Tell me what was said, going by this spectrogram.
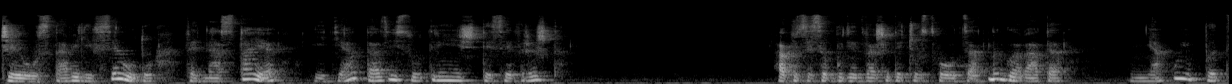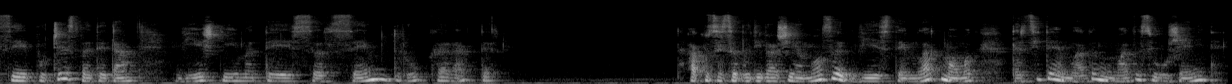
че е оставили в селото в една стая и тя тази сутрин ще се връща. Ако се събудят вашите чувства отзад на главата, някой път се почествате там, вие ще имате съвсем друг характер. Ако се събуди вашия мозък, вие сте млад момък, търсите млада мома да се ожените.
